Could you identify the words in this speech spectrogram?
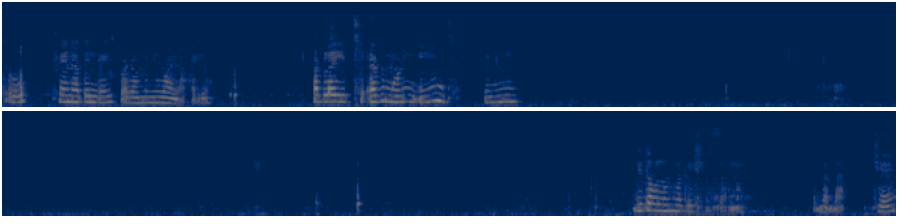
So, try natin guys para maniwala kayo. Apply it every morning and evening. Dito ko lang lagay siya sa ano, sa baba. Diyan.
